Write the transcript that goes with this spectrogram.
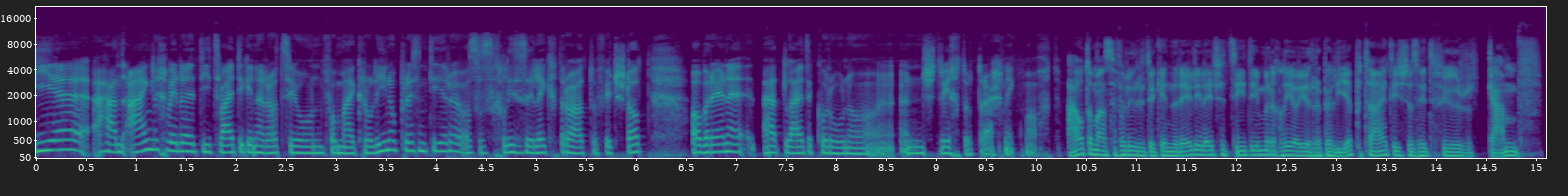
Die haben eigentlich die zweite Generation von Microlino präsentieren, also ein kleines Elektroauto für die Stadt. Aber ihnen hat leider Corona einen Strich durch die Rechnung gemacht. Automessen verlieren generell in letzter Zeit immer ein bisschen an ihrer Beliebtheit. Ist das jetzt für Genf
